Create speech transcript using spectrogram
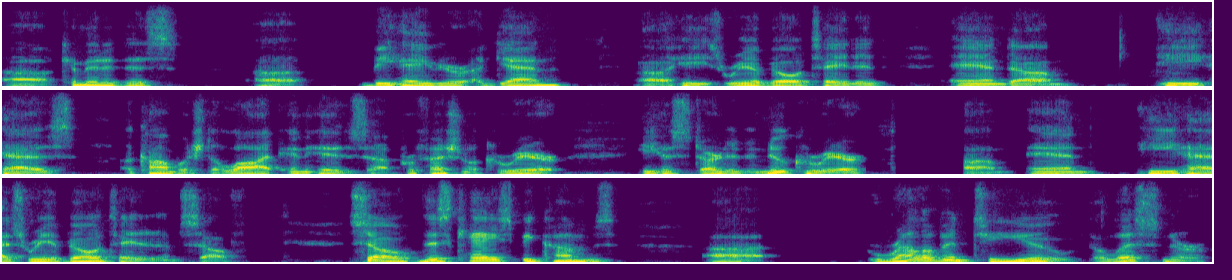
uh, committed this uh, behavior again. Uh, he's rehabilitated, and um, he has accomplished a lot in his uh, professional career. He has started a new career, um, and he has rehabilitated himself. So this case becomes uh, relevant to you, the listener,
